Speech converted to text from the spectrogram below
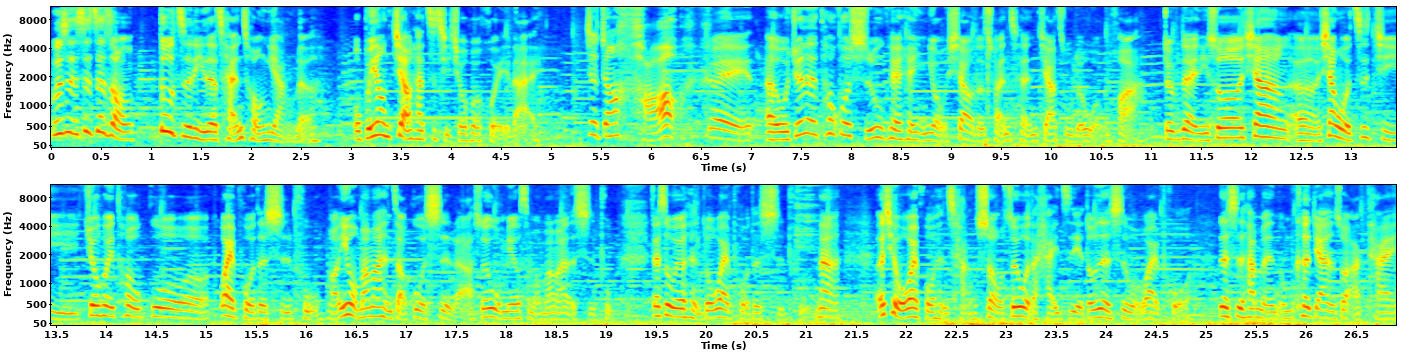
不是，是这种肚子里的蚕虫养了，我不用叫她自己就会回来。这招好。对，呃，我觉得透过食物可以很有效的传承家族的文化，对不对？你说像呃像我自己就会透过外婆的食谱啊，因为我妈妈很早过世了啊，所以我没有什么妈妈的食谱，但是我有很多外婆的食谱。那而且我外婆很长寿，所以我的孩子也都认识我外婆，认识他们。我们客家人说阿胎，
